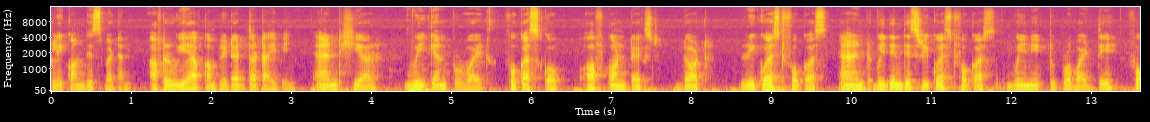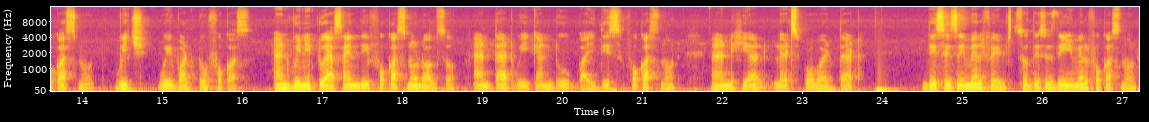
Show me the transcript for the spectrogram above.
click on this button after we have completed the typing. And here we can provide focus scope of context dot request focus. And within this request focus we need to provide the focus node which we want to focus. And we need to assign the focus node also. And that we can do by this focus node. And here let's provide that. This is email field. So this is the email focus node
